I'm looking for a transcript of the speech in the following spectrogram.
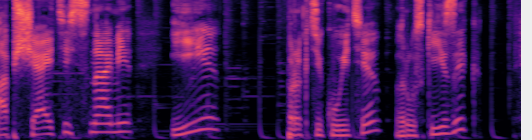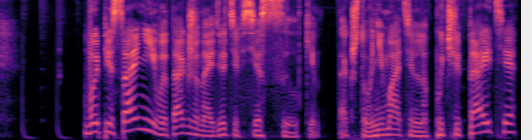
общайтесь с нами и практикуйте русский язык. В описании вы также найдете все ссылки. Так что внимательно почитайте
